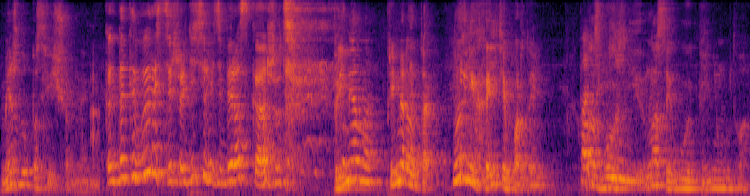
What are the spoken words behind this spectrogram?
между посвященными. Когда ты вырастешь, родители тебе расскажут. Примерно, примерно так. Ну или ходите в бордель. У нас, будет, у нас их будет минимум два.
